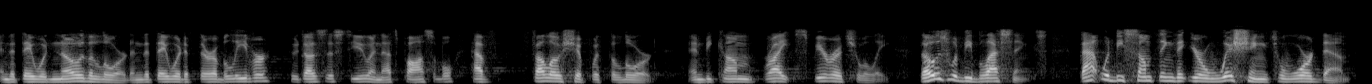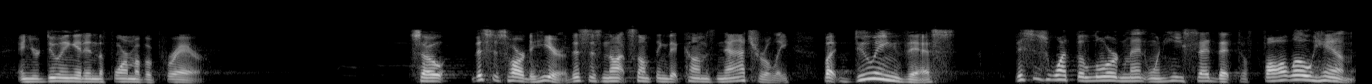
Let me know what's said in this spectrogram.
and that they would know the Lord and that they would, if they're a believer who does this to you, and that's possible, have fellowship with the Lord and become right spiritually. Those would be blessings. That would be something that you're wishing toward them, and you're doing it in the form of a prayer. So, this is hard to hear. This is not something that comes naturally. But doing this, this is what the Lord meant when He said that to follow Him,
